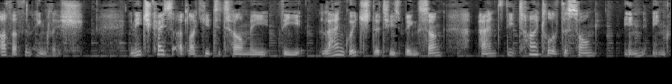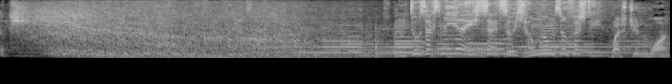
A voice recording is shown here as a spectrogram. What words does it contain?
other than English. In each case, I'd like you to tell me the language that is being sung and the title of the song in English. Du sagst mir, ich sei zu jung, um zu verstehen. Question 1.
